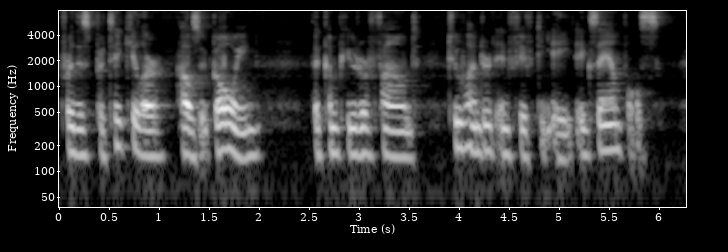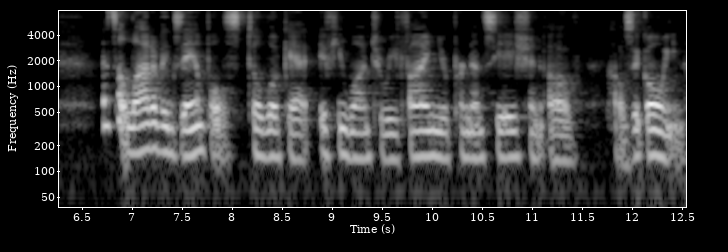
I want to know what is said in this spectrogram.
for this particular how's it going, the computer found 258 examples. That's a lot of examples to look at if you want to refine your pronunciation of how's it going.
